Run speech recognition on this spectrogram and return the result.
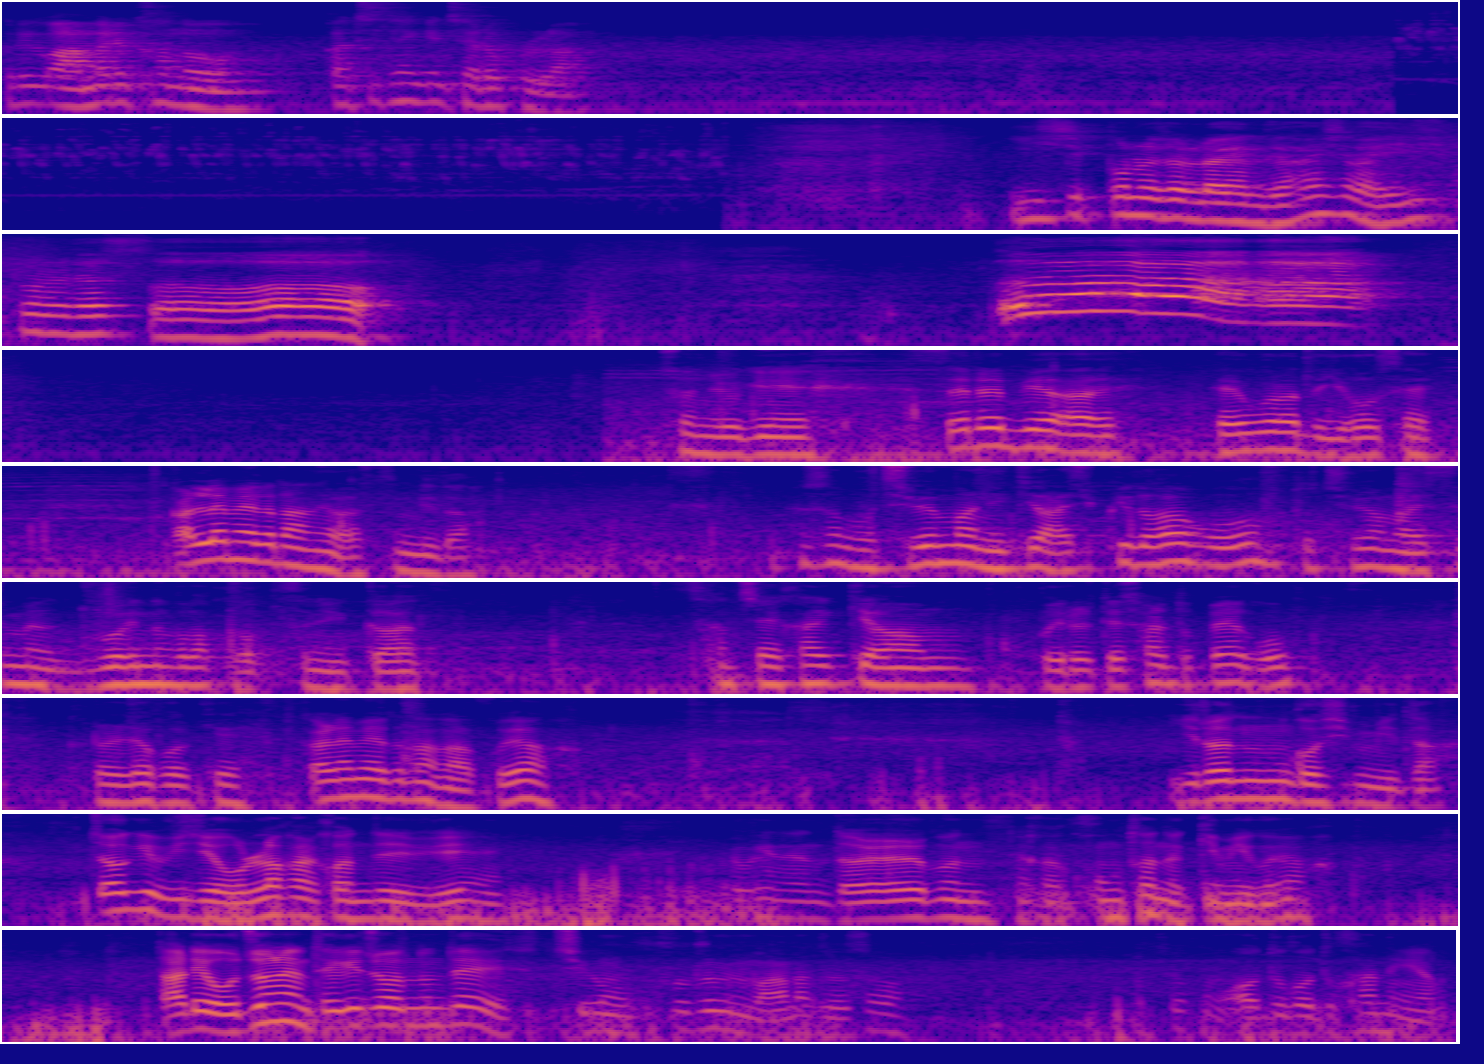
그리고 아메리카노 같이 생긴 제로 콜라 20분을 잘라 했는데 1시간 20분을 잤어 으아! 전 여기 세르비아의 베오그라드 요새 깔레메그단에 왔습니다. 그래서 뭐 집에만 있기 아쉽기도 하고 또 집에만 있으면 누워 있는 것밖에 없으니까 산책할 겸 뭐 이럴 때 살도 빼고 그러려고 이렇게 깔레메그단 왔고요. 이런 곳입니다. 저기 위에 올라갈 건데 위에 여기는 넓은 약간 공터 느낌이고요. 날이 오전에는 되게 좋았는데 지금 구름이 많아져서 조금 어둑어둑하네요.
